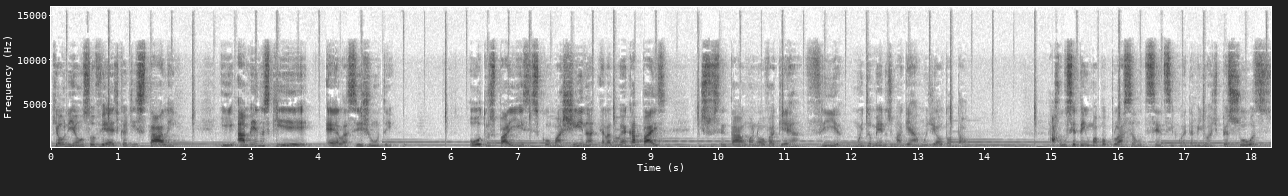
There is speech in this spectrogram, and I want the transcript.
que a União Soviética de Stalin. E a menos que ela se juntem outros países, como a China, ela não é capaz de sustentar uma nova guerra fria, muito menos uma guerra mundial total. A Rússia tem uma população de 150 milhões de pessoas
